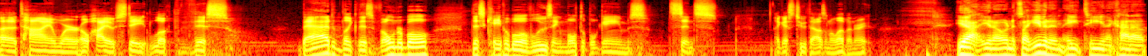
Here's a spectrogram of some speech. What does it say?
a time where Ohio State looked this bad, like this vulnerable, this capable of losing multiple games since, I guess, 2011, right? Yeah, you know, and it's like even in 18, it kind of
